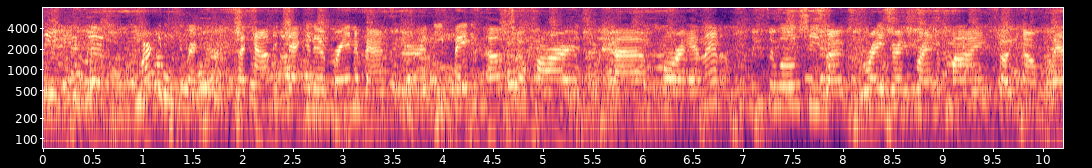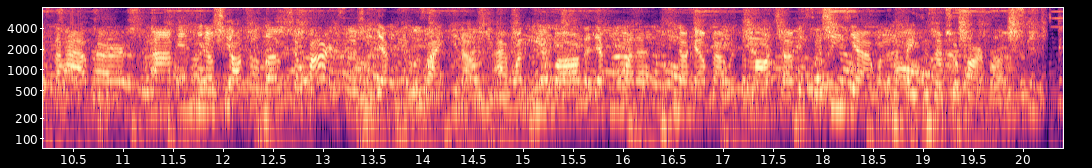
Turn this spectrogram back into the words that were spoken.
The marketing director. account executive, brand ambassador, the face of Chopard um, for Atlanta. Lisa Wu, she's a great, great friend of mine, so you know I'm blessed to have her. Um, and you know she also loves Chopard, so she definitely was like, you know, I want to be involved. I definitely want to, you know, help out with the launch of it. So she's yeah, one of the faces of Chopard for us.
